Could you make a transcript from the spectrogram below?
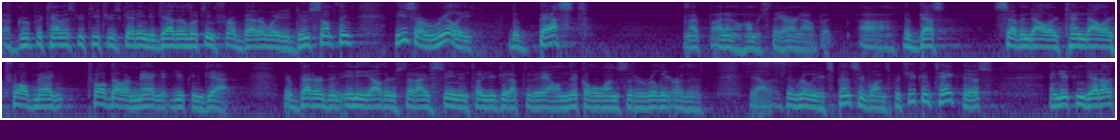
a group of chemistry teachers getting together looking for a better way to do something. These are really the best, I, I don't know how much they are now, but uh, the best $7, $10, 12, mag, $12 magnet you can get. They're better than any others that I've seen until you get up to the alnico ones that are really, or the, yeah, the really expensive ones. But you can take this and you can get a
